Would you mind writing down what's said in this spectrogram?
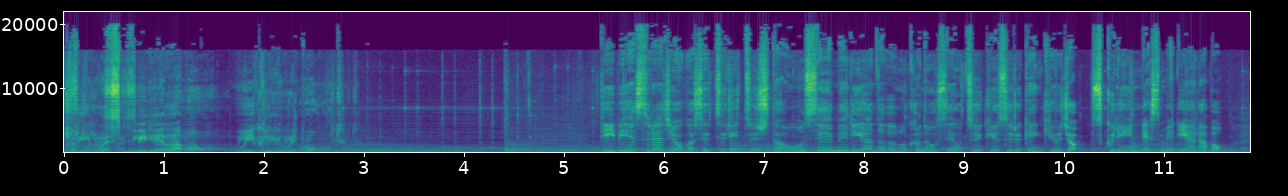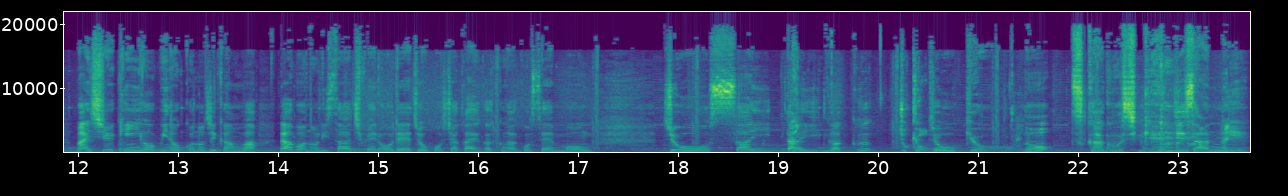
Screenless Media Lab. Weekly Report. TBS ラジオが設立した音声メディアなどの可能性を追求する研究所スクリーンレスメディアラボ毎週金曜日のこの時間はラボのリサーチフェローで情報社会学がご専門城西大学助教状況の塚越健二さんに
